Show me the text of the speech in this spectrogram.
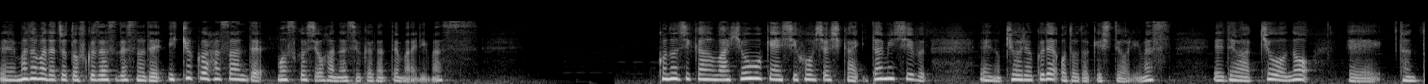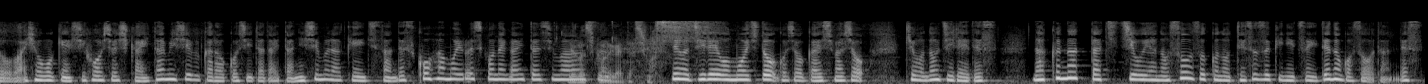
えー、まだまだちょっと複雑ですので、一曲挟んでもう少しお話を伺ってまいります。この時間は兵庫県司法書士会伊丹支部の協力でお届けしております。では今日のえー、担当は兵庫県司法書士会伊丹支部からお越しいただいた西村健一さんです。後半もよろしくお願いいたします。よろしくお願いいたします。では事例をもう一度ご紹介しましょう。今日の事例です。亡くなった父親の相続の手続きについてのご相談です。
